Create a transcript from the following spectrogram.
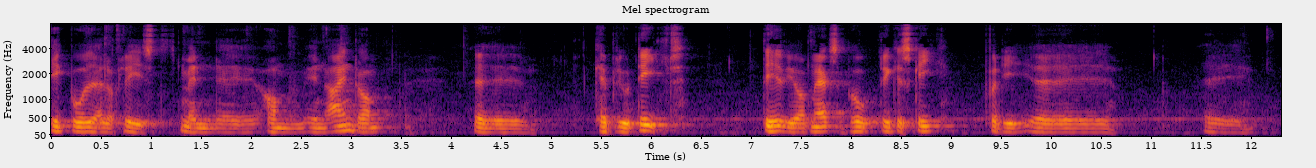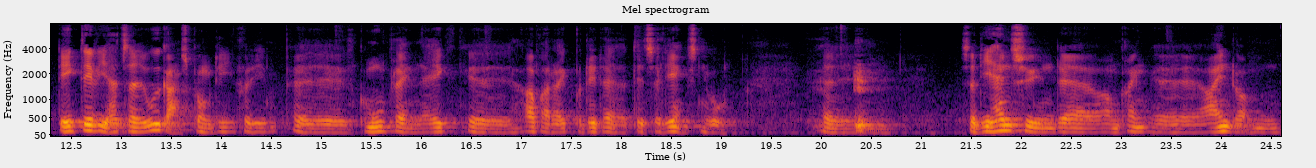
ikke både allerflest, men øh, om en ejendom øh, kan blive delt. Det er vi opmærksom på, det kan ske fordi øh, øh, det er ikke det, vi har taget udgangspunkt i, fordi øh, kommuneplanen er ikke, øh, arbejder ikke på det der detaljeringsniveau. Øh, så de hensyn der omkring øh, ejendommen,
